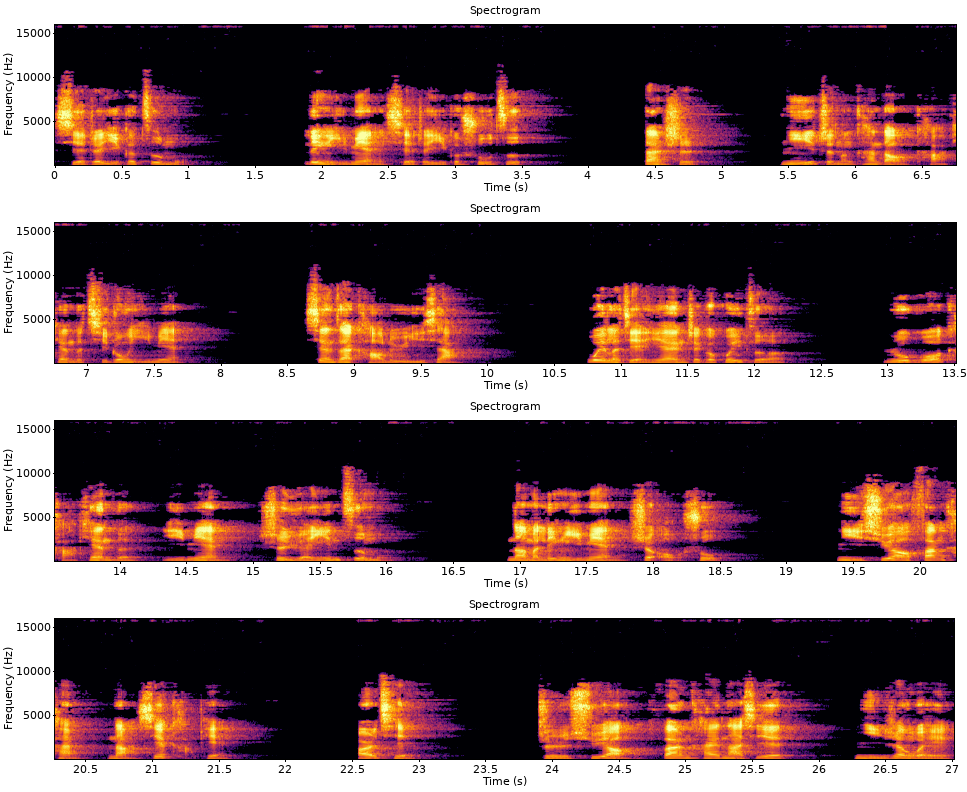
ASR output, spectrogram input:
写着一个字母，另一面写着一个数字，但是你只能看到卡片的其中一面。现在考虑一下，为了检验这个规则，如果卡片的一面是元音字母。那么另一面是偶数，你需要翻看哪些卡片？而且只需要翻开那些你认为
